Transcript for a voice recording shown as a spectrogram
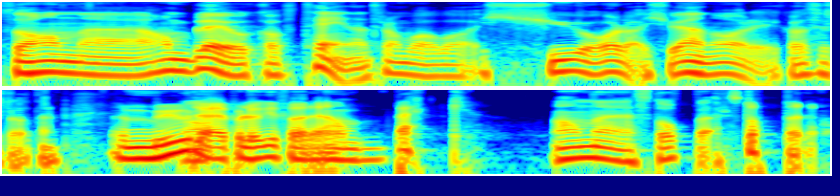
Så han, uh, han ble jo kaptein. Jeg tror han bare var 20 år da, 21 år i er mulig jeg er på luggeføre. er han back. Han er stopper. Stopper, ja.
